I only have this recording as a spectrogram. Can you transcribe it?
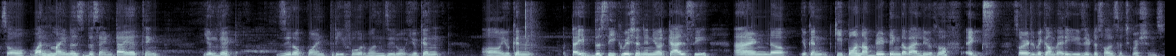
so 1 minus this entire thing you'll get 0.3410 you can uh, you can type this equation in your calc and uh, you can keep on updating the values of x so it will become very easy to solve such questions.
